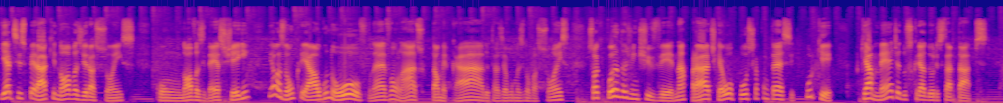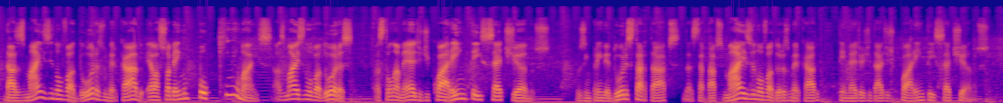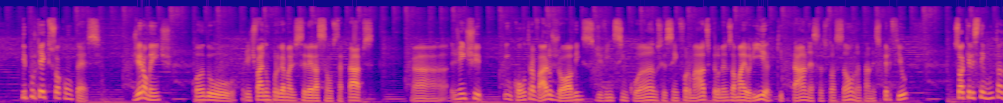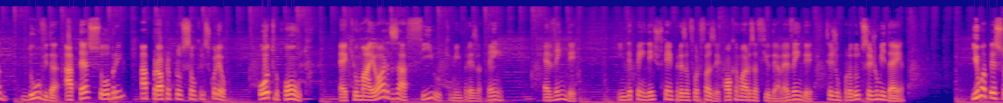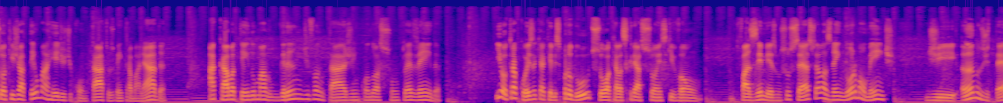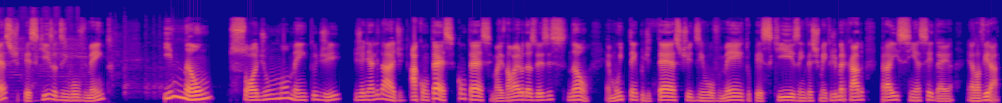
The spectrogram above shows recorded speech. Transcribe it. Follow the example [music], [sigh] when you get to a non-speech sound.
E é de se esperar que novas gerações com novas ideias cheguem e elas vão criar algo novo, né? Vão lá escutar o mercado, trazer algumas inovações. Só que quando a gente vê na prática é o oposto que acontece. Por quê? Porque a média dos criadores de startups das mais inovadoras do mercado, ela sobe ainda um pouquinho mais. As mais inovadoras, elas estão na média de 47 anos. Os empreendedores startups, das startups mais inovadoras do mercado, têm média de idade de 47 anos. E por que, que isso acontece? Geralmente, quando a gente vai num programa de aceleração de startups, a gente encontra vários jovens de 25 anos, recém-formados, pelo menos a maioria que está nessa situação, está né, tá nesse perfil, só que eles têm muita dúvida até sobre a própria profissão que ele escolheu. Outro ponto é que o maior desafio que uma empresa tem é vender. Independente do que a empresa for fazer. Qual que é o maior desafio dela? É vender. Seja um produto, seja uma ideia. E uma pessoa que já tem uma rede de contatos bem trabalhada acaba tendo uma grande vantagem quando o assunto é venda. E outra coisa é que aqueles produtos ou aquelas criações que vão fazer mesmo sucesso, elas vêm normalmente de anos de teste, pesquisa, desenvolvimento e não só de um momento de genialidade. Acontece? Acontece, mas na maioria das vezes não. É muito tempo de teste, desenvolvimento, pesquisa, investimento de mercado para aí sim essa ideia ela virar.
